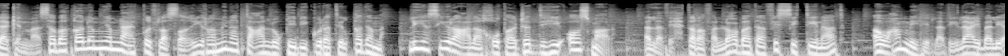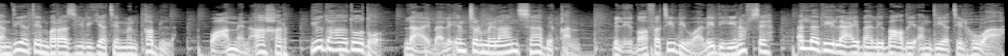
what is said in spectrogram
لكن ما سبق لم يمنع الطفل الصغير من التعلق بكرة القدم ليسير على خطى جده أوسمار الذي احترف اللعبة في الستينات أو عمه الذي لعب لأندية برازيلية من قبل. وعم آخر يدعى دودو لعب لإنتر ميلان سابقا بالإضافة لوالده نفسه الذي لعب لبعض أندية الهواة.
